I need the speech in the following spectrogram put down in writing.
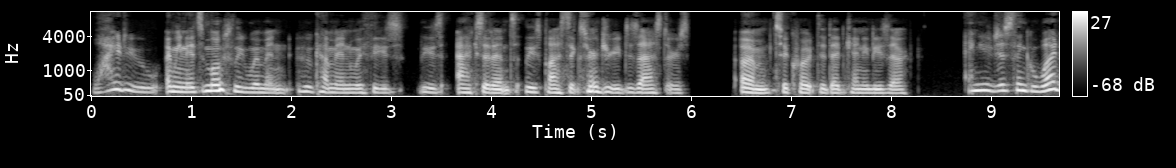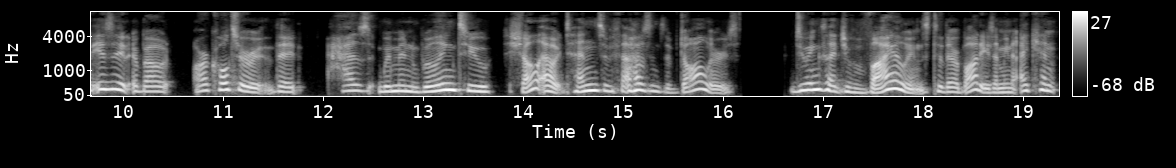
why do I mean it's mostly women who come in with these these accidents, these plastic surgery disasters, um, to quote the dead Kennedys there. And you just think, what is it about our culture that has women willing to shell out tens of thousands of dollars doing such violence to their bodies. I mean, I can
